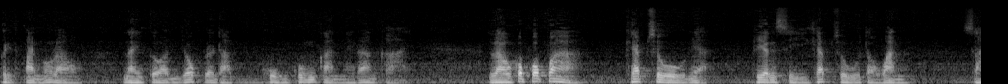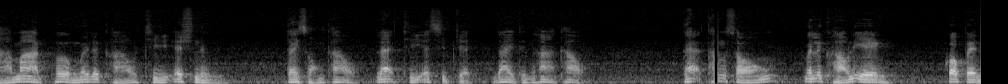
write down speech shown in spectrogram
ผลิตภัณฑ์ของเรา ในการยกระดับภูมิคุ้มกันในร่างกาย เราก็พบว่าแคปซูลเนี่ยเพียง 4 แคปซูลต่อวัน สามารถเพิ่มเม็ดเลือดขาว TH1 ได้ 2 เท่า และ TH17 ได้ถึง 5 เท่า และทั้งสองเม็ดเลือดขาวนี่เอง ก็เป็น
